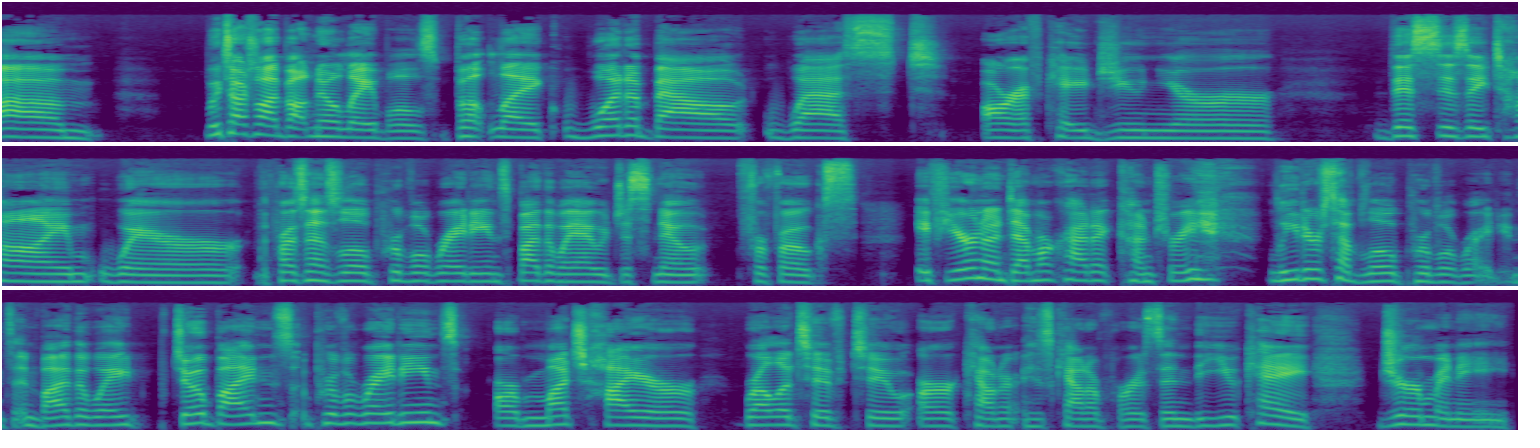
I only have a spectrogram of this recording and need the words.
Um, we talked a lot about no labels, but like, what about West RFK Jr.? This is a time where the president has low approval ratings. By the way, I would just note for folks if you're in a democratic country, leaders have low approval ratings. And by the way, Joe Biden's approval ratings are much higher relative to our counter his counterparts in the UK, Germany,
